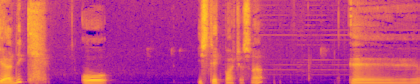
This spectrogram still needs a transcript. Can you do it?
Geldik o istek parçasına. Ee,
